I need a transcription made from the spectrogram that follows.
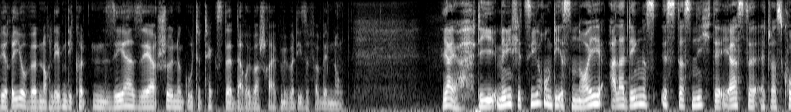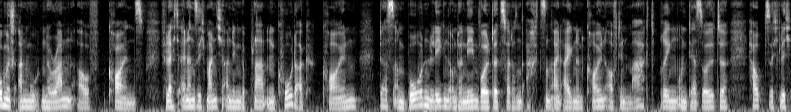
Virilio würden noch leben. Die könnten sehr, sehr schöne, gute Texte darüber schreiben, über diese Verbindung. Ja, ja, die Memifizierung, die ist neu, allerdings ist das nicht der erste etwas komisch anmutende Run auf Coins. Vielleicht erinnern sich manche an den geplanten Kodak-Coin. Das am Boden liegende Unternehmen wollte 2018 einen eigenen Coin auf den Markt bringen und der sollte hauptsächlich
